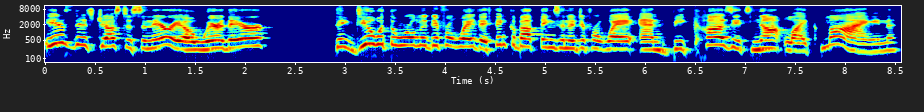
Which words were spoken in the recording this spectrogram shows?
Is this just a scenario where they're they deal with the world in a different way, they think about things in a different way and because it's not like mine,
